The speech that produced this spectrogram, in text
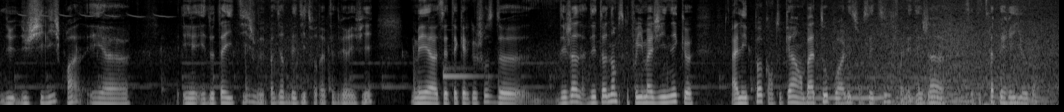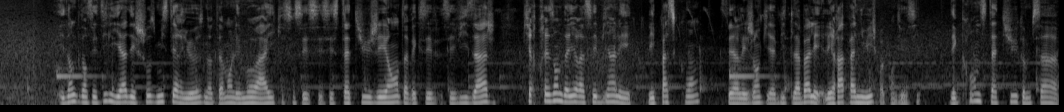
du, du, Chili, je crois, et, euh, de Tahiti. Je ne vais pas dire de bêtises, il faudrait peut-être vérifier. Mais euh, c'était quelque chose de déjà d'étonnant, parce qu'il faut imaginer que à l'époque, en tout cas en bateau pour aller sur cette île, fallait déjà, c'était très périlleux. Et donc dans cette île, il y a des choses mystérieuses, notamment les moai, qui sont ces, statues géantes avec ces, visages, qui représentent d'ailleurs assez bien les, les c'est-à-dire les gens qui habitent là-bas, les, les Rapanui, je crois qu'on dit aussi. Des grandes statues comme ça,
